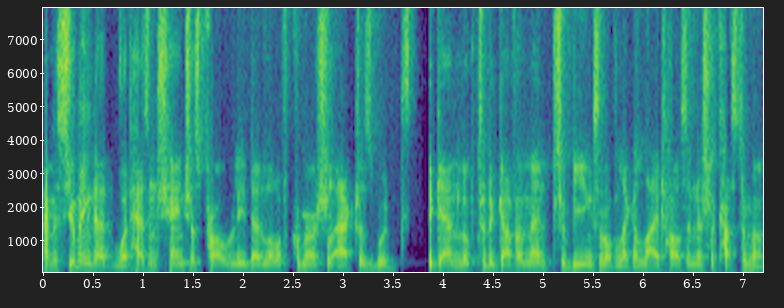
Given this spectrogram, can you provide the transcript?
I'm assuming that what hasn't changed is probably that a lot of commercial actors would again look to the government to being sort of like a lighthouse initial customer.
